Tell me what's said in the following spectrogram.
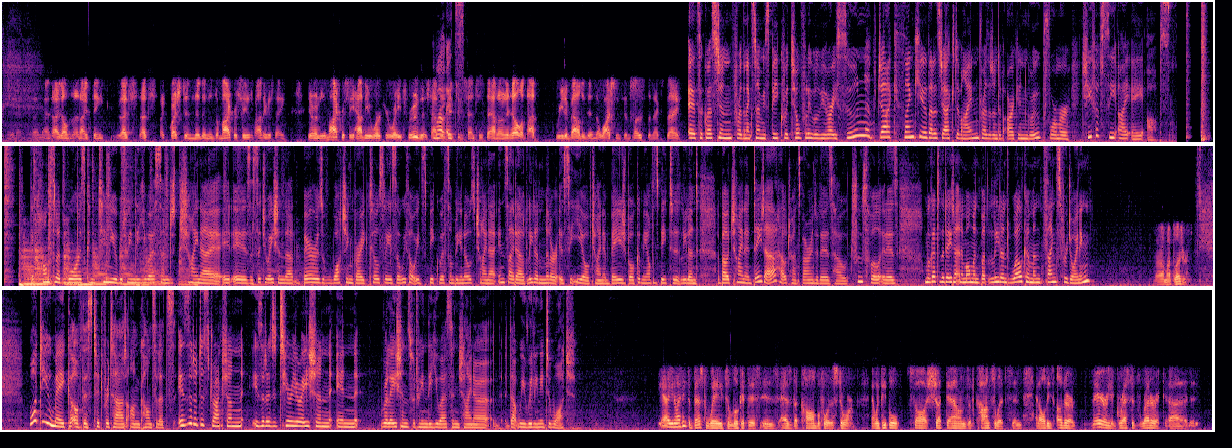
You know, and I don't, and I think that's that's a question that in a democracy, as Vonnie was saying, you know, in a democracy, how do you work your way through this? How well, do you get consensus down on a hill and not read about it in the Washington Post the next day? It's a question for the next time we speak, which hopefully will be very soon. Jack, thank you. That is Jack Devine, president of Arkin Group, former chief of CIA Ops. The consulate wars continue between the US and China. It is a situation that bears watching very closely. So we thought we'd speak with somebody who knows China inside out. Leland Miller is CEO of China Beige Book, and we often speak to Leland about China data, how transparent it is, how truthful it is. We'll get to the data in a moment, but Leland, welcome and thanks for joining. Uh, my pleasure. What do you make of this tit for tat on consulates? Is it a distraction? Is it a deterioration in relations between the US and China that we really need to watch? Yeah, you know, I think the best way to look at this is as the calm before the storm. And when people saw shutdowns of consulates and, and all these other very aggressive rhetoric uh,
